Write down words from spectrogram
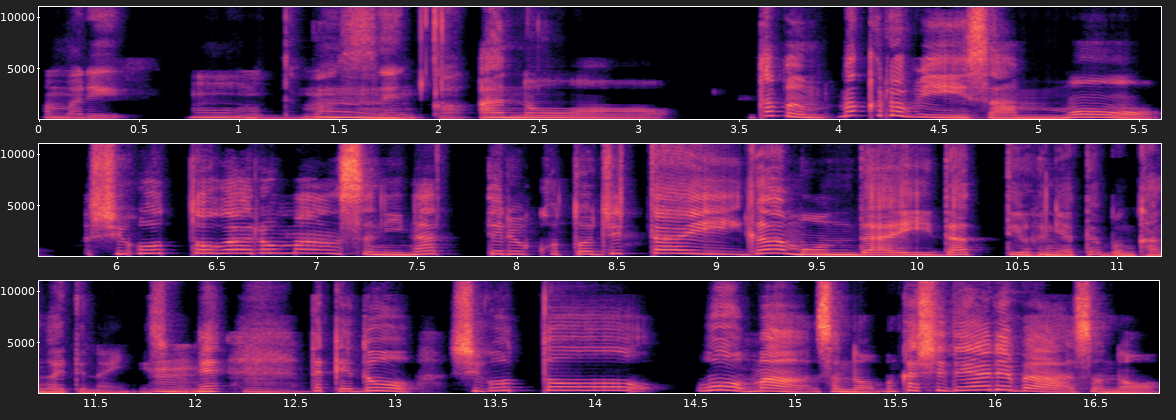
あんまり思ってませんか、あのー多分、マクロビーさんも、仕事がロマンスになってること自体が問題だっていうふうには多分考えてないんですよね。うんだけど、仕事を、まあ、その、昔であれば、その、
